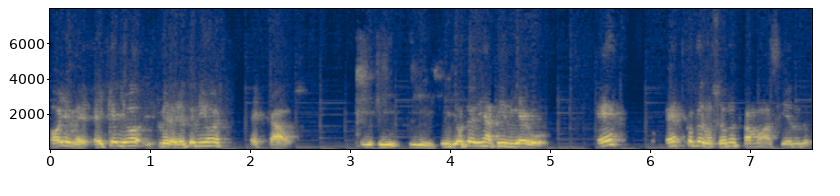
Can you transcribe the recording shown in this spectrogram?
Óyeme, es que yo, mira, yo he tenido scouts y, y, y, yo te dije a ti, Diego, es, esto que nosotros estamos haciendo,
